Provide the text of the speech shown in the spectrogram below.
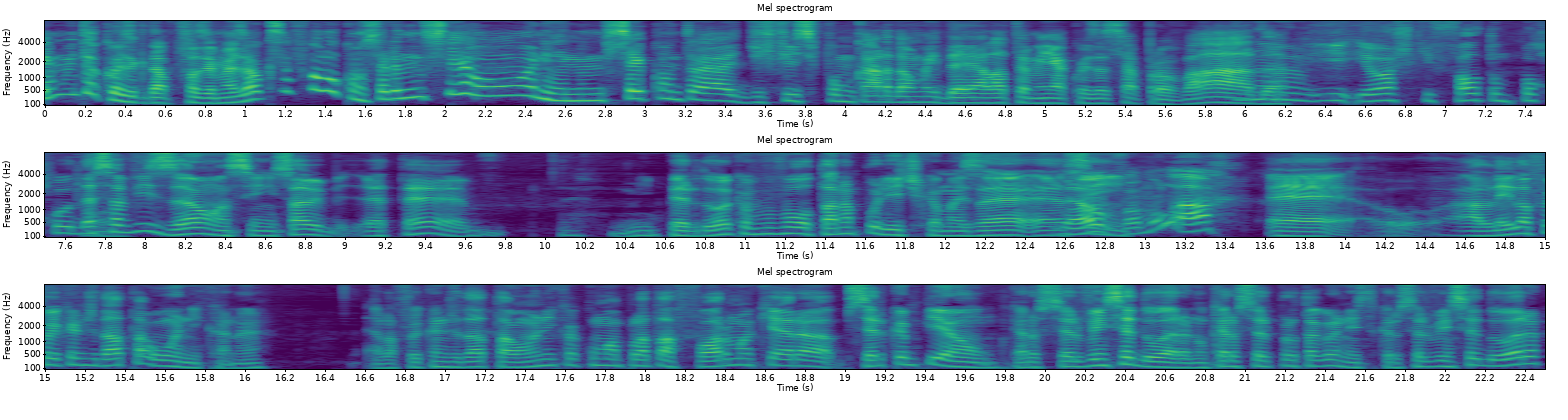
tem muita coisa que dá pra fazer, mas é o que você falou, o conselho não se reúne, não sei quanto é difícil pra um cara dar uma ideia lá também, a coisa ser aprovada. Não, e eu acho que falta um pouco tipo... dessa visão, assim, sabe? Até me perdoa que eu vou voltar na política, mas é, é Não, assim, vamos lá. É, a Leila foi candidata única, né? Ela foi candidata única com uma plataforma que era ser campeão, quero ser vencedora, não quero ser protagonista, quero ser vencedora.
